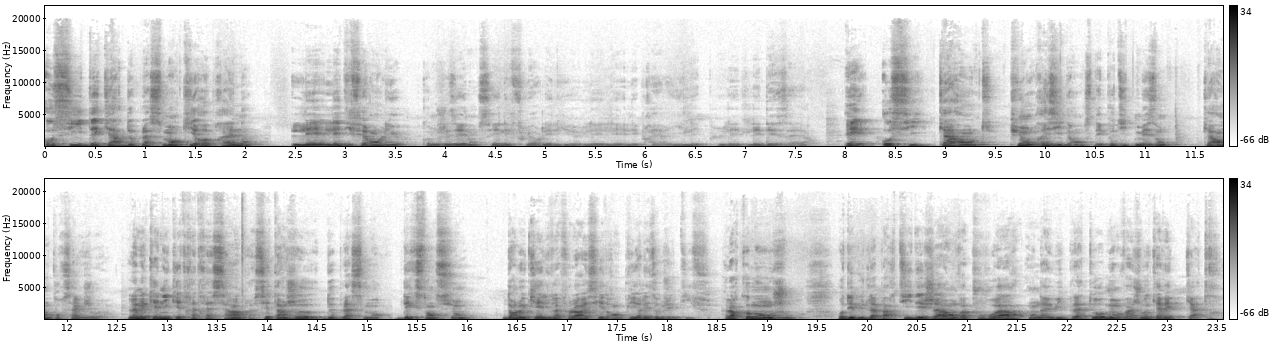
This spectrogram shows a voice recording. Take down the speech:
Aussi des cartes de placement qui reprennent les, les différents lieux, comme je les ai énoncés, les fleurs, les, lieux, les, les- les prairies, les, les- les déserts. Et aussi 40 pions résidences, des petites maisons, 40 pour chaque joueur. La mécanique est très très simple, c'est un jeu de placement, d'extension, dans lequel il va falloir essayer de remplir les objectifs. Alors comment on joue? Au début de la partie, déjà, on va pouvoir, on a 8 plateaux, mais on va jouer qu'avec 4.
